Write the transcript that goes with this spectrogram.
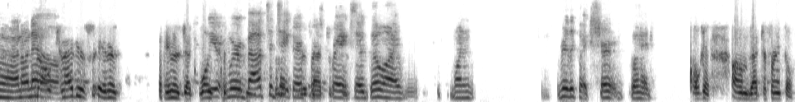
I don't know. No, can I just inter- interject one? we're, we're about to take our first break, so go on. One, really quick. Sure, go ahead. Okay, um, Dr. Franco,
